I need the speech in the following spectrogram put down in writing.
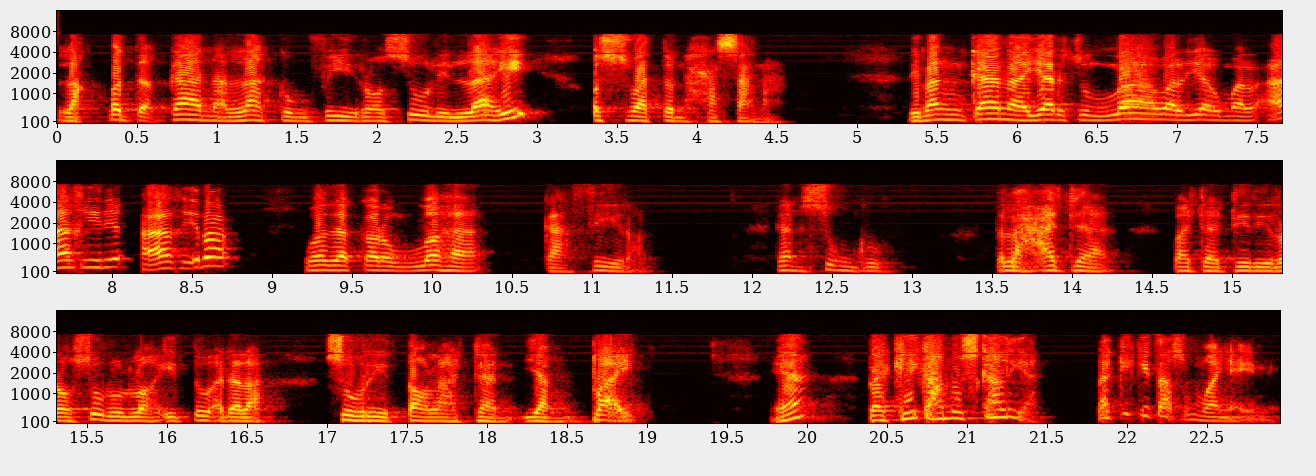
laqad kana lakum fi rasulillahi uswatun hasanah. Liman kana yarjullah wal yaumal akhir akhirah wa dzakarallaha katsiran. Dan sungguh telah ada pada diri Rasulullah itu adalah suri toladan yang baik. Ya, bagi kamu sekalian, bagi kita semuanya ini.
